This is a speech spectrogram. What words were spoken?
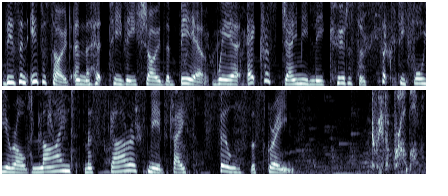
There's an episode in the hit TV show The Bear where actress Jamie Lee Curtis's 64 year old lined, mascara smeared face fills the screen. Do we have a problem?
